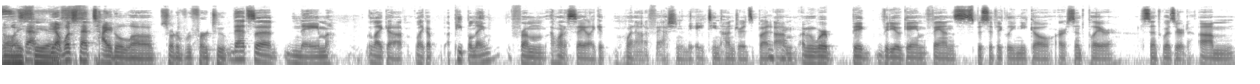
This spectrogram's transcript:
What's that, Aloysius. yeah, what's that title uh, sort of refer to? That's a name, like a like a, a people name from I want to say like it went out of fashion in the 1800s. But um, I mean we're big video game fans, specifically Nico, our synth player, synth wizard. Um,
